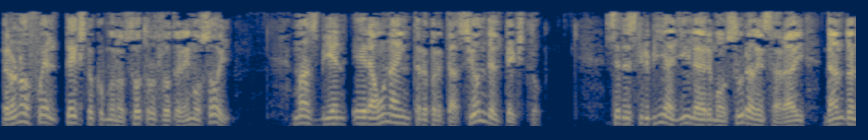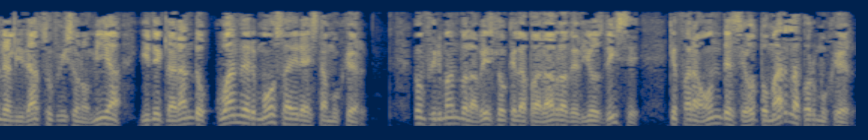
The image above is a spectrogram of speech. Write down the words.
Pero no fue el texto como nosotros lo tenemos hoy. Más bien era una interpretación del texto. Se describía allí la hermosura de Sarai, dando en realidad su fisonomía y declarando cuán hermosa era esta mujer confirmando a la vez lo que la palabra de Dios dice, que Faraón deseó tomarla por mujer.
